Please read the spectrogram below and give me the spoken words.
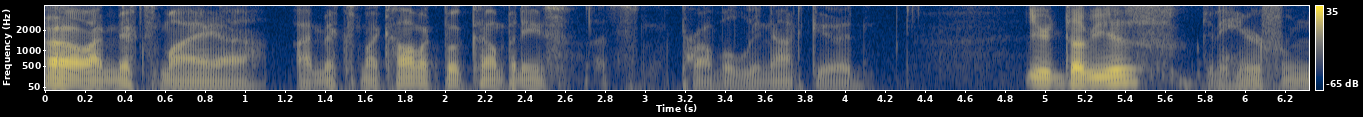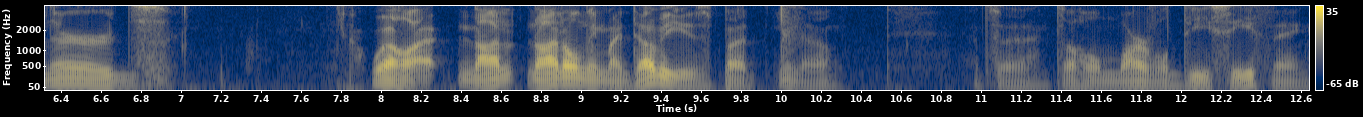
Oh, I mix my uh, I mix my comic book companies. That's probably not good. Your W's? Gonna hear from nerds. Well, not not only my W's, but you know, it's a it's a whole Marvel DC thing.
